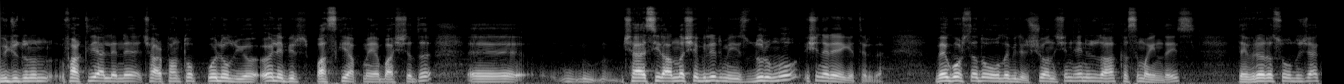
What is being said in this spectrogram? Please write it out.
vücudunun farklı yerlerine çarpan top gol oluyor. Öyle bir baskı yapmaya başladı. E, Chelsea ile anlaşabilir miyiz durumu işi nereye getirdi? Vegors'ta da o olabilir. Şu an için henüz daha Kasım ayındayız. devre arası olacak.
